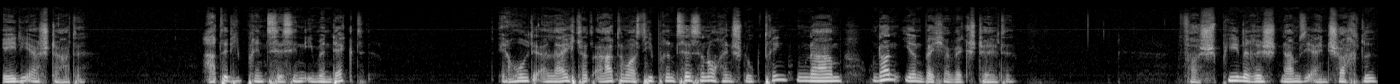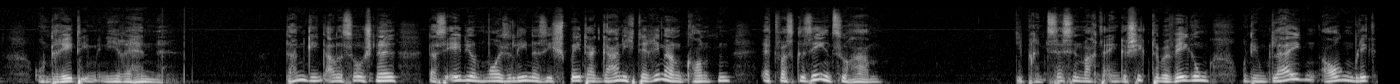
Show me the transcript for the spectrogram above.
Edi erstarrte. Hatte die Prinzessin ihm entdeckt er holte erleichtert Atem, als die Prinzessin noch einen Schluck trinken nahm und dann ihren Becher wegstellte. Verspielerisch nahm sie einen Schachtel und drehte ihm in ihre Hände. Dann ging alles so schnell, dass Edi und Mäuseline sich später gar nicht erinnern konnten, etwas gesehen zu haben. Die Prinzessin machte eine geschickte Bewegung und im gleichen Augenblick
